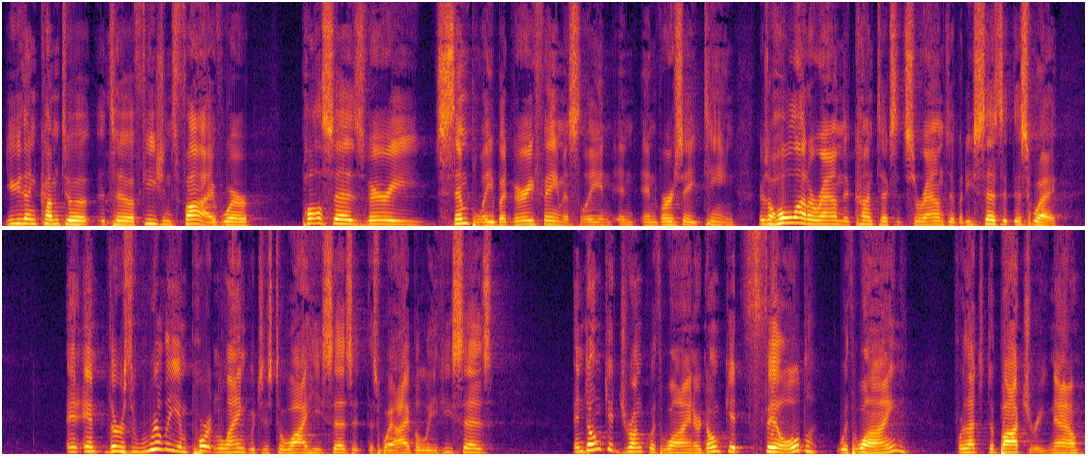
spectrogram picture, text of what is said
you then come to, to Ephesians 5, where Paul says very simply, but very famously in, in, in verse 18, there's a whole lot around the context that surrounds it, but he says it this way and, and there's really important language as to why he says it this way, I believe. He says, and don't get drunk with wine or don't get filled with wine, for that's debauchery. Now,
